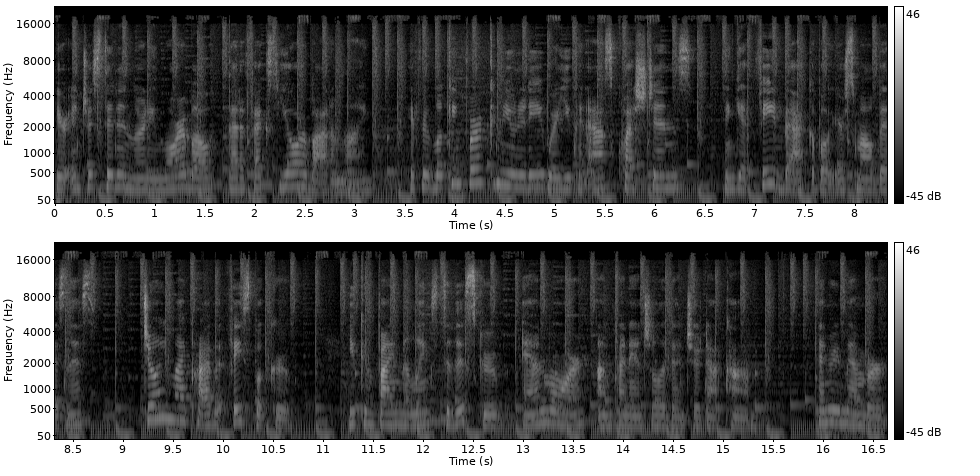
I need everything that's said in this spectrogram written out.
you're interested in learning more about that affects your bottom line. If you're looking for a community where you can ask questions and get feedback about your small business, join my private Facebook group. You can find the links to this group and more on financialadventure.com. And remember,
